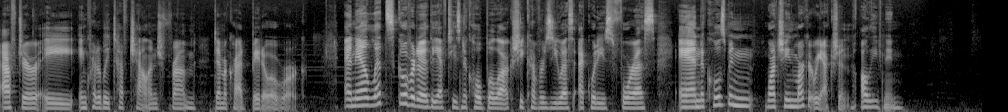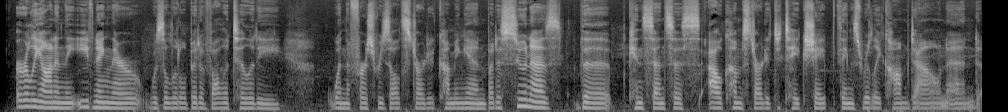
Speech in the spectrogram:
after a incredibly tough challenge from Democrat Beto O'Rourke. And now let's go over to the FT's Nicole Bullock. She covers U.S. equities for us, and Nicole's been watching market reaction all evening. Early on in the evening, there was a little bit of volatility when the first results started coming in. But as soon as the consensus outcomes started to take shape, things really calmed down. And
